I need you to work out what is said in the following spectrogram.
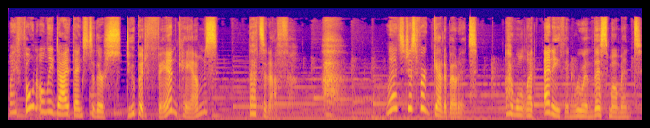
My phone only died thanks to their stupid fan cams. That's enough. Let's just forget about it. I won't let anything ruin this moment.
